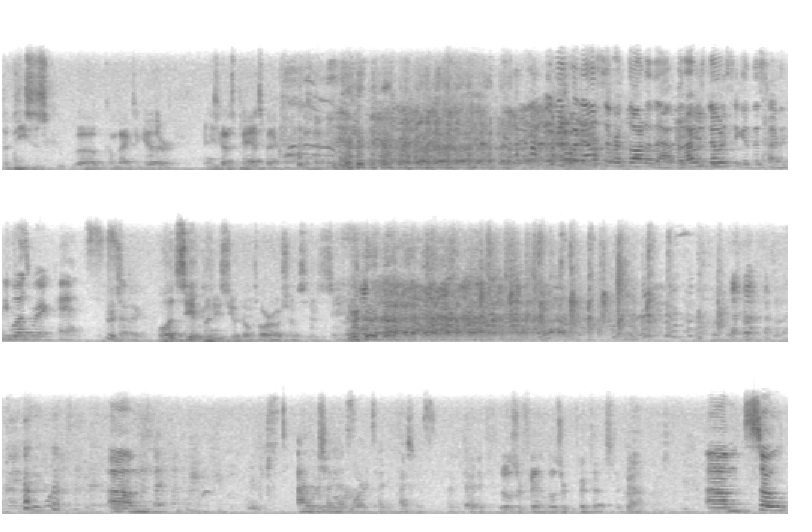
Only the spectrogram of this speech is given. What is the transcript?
the pieces uh, come back together, and he's got his pants back on. Maybe no one else ever thought of that, but I was noticing it this time that he was wearing pants. So. Well, let's see if Benicio del Toro shows his. Um, I wish I had more exciting questions. Kind of Those are fan, those are fantastic. Um, so,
